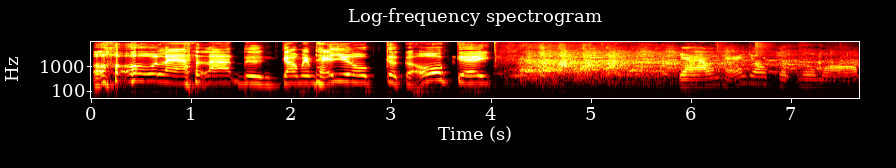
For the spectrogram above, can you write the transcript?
Ô là là đường công em thẻ vô cực ok. Chào anh thẻ vô cực mùa 1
